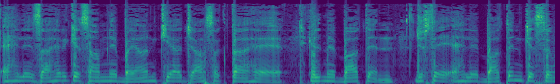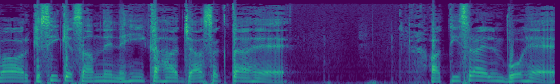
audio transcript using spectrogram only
اہل ظاہر کے سامنے بیان کیا جا سکتا ہے۔ علم باطن، جسے اہل باطن کے سوا اور کسی کے سامنے نہیں کہا جا سکتا ہے۔ اور تیسرا علم وہ ہے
